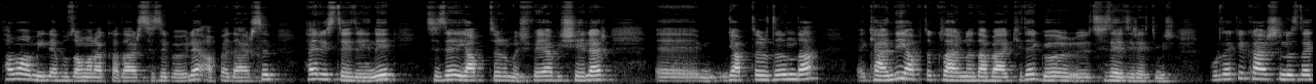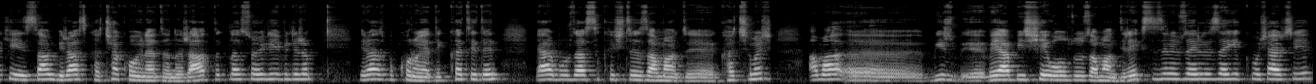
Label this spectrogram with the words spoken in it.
tamamıyla bu zamana kadar sizi böyle affedersin her istediğini size yaptırmış veya bir şeyler e, yaptırdığında e, kendi yaptıklarını da belki de size diretmiş. Buradaki karşınızdaki insan biraz kaçak oynadığını rahatlıkla söyleyebilirim. Biraz bu konuya dikkat edin. Yani burada sıkıştığı zaman e, kaçmış ama e, bir e, veya bir şey olduğu zaman direkt sizin üzerinize yıkmış her şeyi.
